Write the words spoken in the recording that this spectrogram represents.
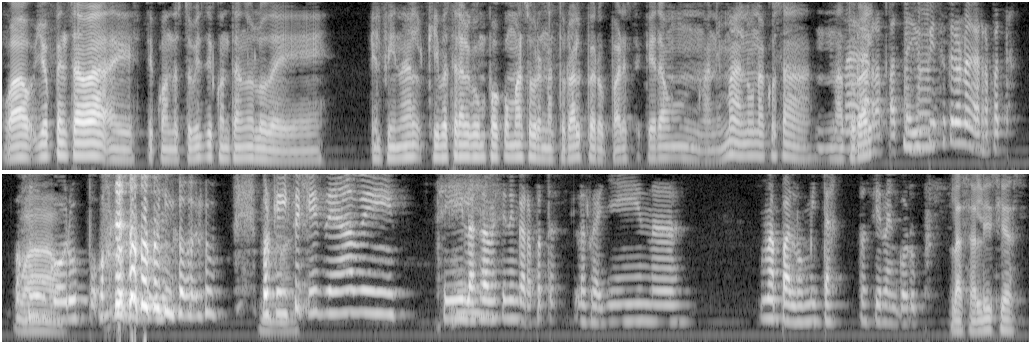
Wow, yo pensaba, este, cuando estuviste contando lo de el final, que iba a ser algo un poco más sobrenatural, pero parece que era un animal, ¿no? Una cosa Una natural. garrapata. Yo pienso que era una garrapata. Un Wow. gorupo. Un gorupo. Porque No dice que es de aves. Sí, las aves tienen garrapatas. Las gallinas. Una palomita. Entonces eran gorupos. Las alicias.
